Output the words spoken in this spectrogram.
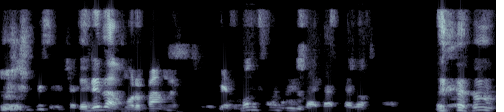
this is interesting. they did that in Modern Family. Yeah, but one family like that fell off.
